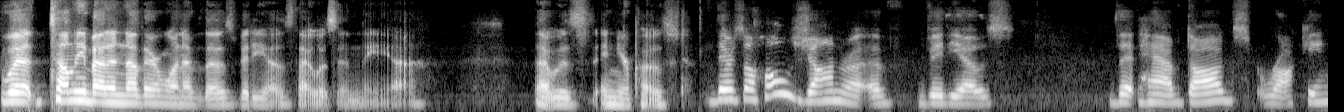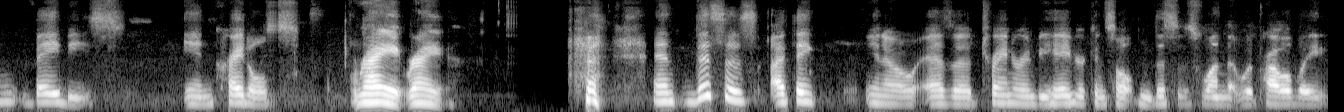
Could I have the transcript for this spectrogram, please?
Well, tell me about another one of those videos that was in the uh, that was in your post. there's a whole genre of videos that have dogs rocking babies in cradles Right, right. and this is i think you know as a trainer and behavior consultant this is one that would probably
